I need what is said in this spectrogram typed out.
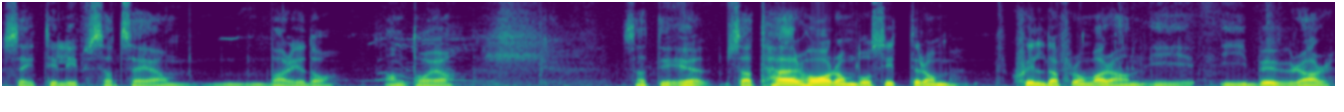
sig till livs så att säga om varje dag antar jag. Så att, är, så att här har de då, sitter de skilda från varann i, i burar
